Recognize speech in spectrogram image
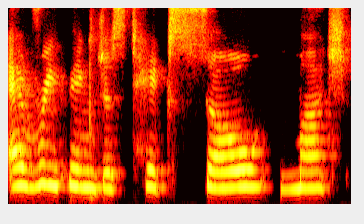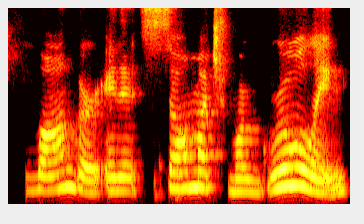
everything just takes so much longer and it's so much more grueling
